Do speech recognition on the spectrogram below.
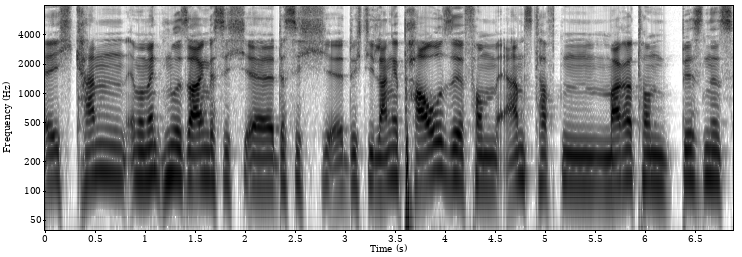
Ich kann im Moment nur sagen, dass ich, äh, dass ich äh, durch die lange Pause vom ernsthaften Marathon-Business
